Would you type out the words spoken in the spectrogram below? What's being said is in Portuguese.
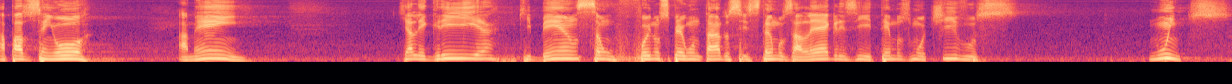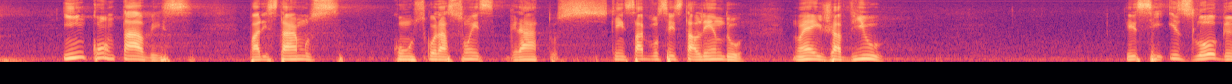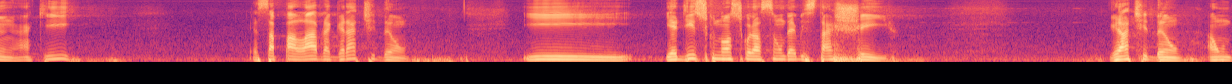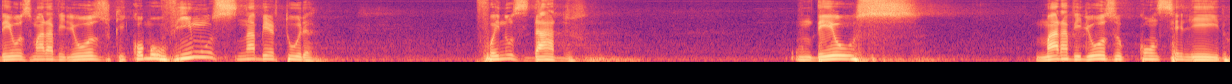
A paz do Senhor. Amém. Que alegria, que bênção. Foi nos perguntado se estamos alegres e temos motivos, muitos, incontáveis, para estarmos com os corações gratos. Quem sabe você está lendo, não é? E já viu esse slogan aqui, essa palavra gratidão. E, e é disso que o nosso coração deve estar cheio. Gratidão a um Deus maravilhoso que, como ouvimos na abertura, foi nos dado. Um Deus maravilhoso conselheiro,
